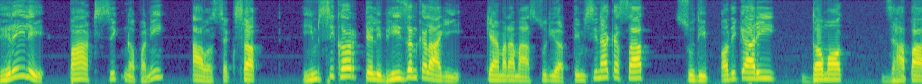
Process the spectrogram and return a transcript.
धेरैले पाठ सिक्न पनि आवश्यक छ। हिमशिखर टेलिभिजनका लागि क्यामेरामा सूर्य तिमसिनाका साथ सुदीप अधिकारी दमक झापा।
